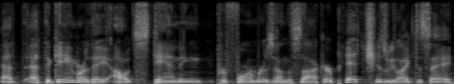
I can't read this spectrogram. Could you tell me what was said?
at, at the game? Are they outstanding performers on the soccer pitch, as we like to say?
